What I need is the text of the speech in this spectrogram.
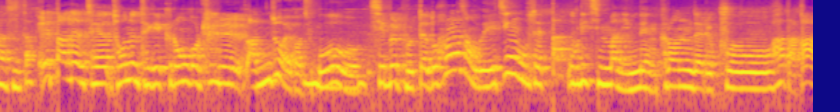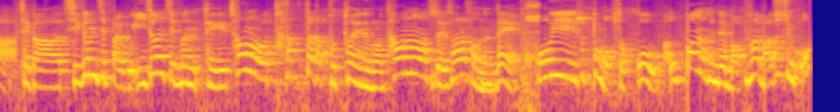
아 진짜? 일단은 제, 저는 되게 그런 거를 안 좋아해가지고 집을 볼 때도 항상 외진 곳에 딱 우리 집만 있는 그런 데를 구하다가 제가 지금 집 말고 이전 집은 되게 처음으로 다닥다닥 붙어있는 그런 타운하우스에 살았었는데 거의 소통 없었고 오빠는 근데 막 마주치면 어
